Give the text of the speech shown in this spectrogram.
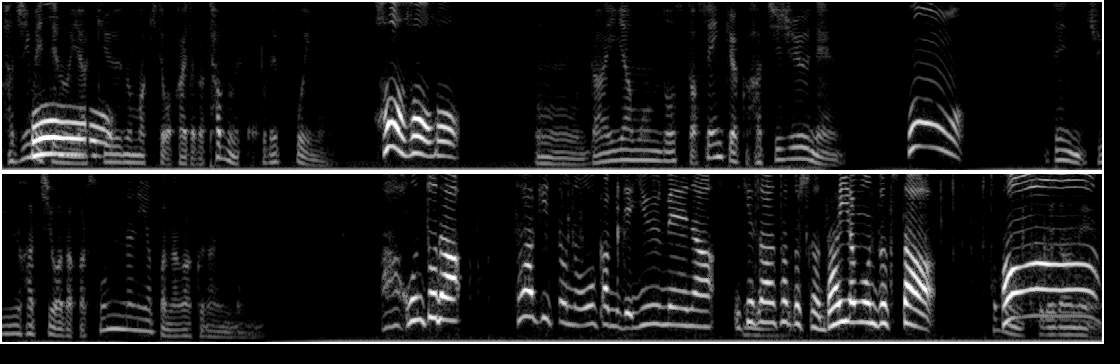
初めての野球の巻とか書いたから、多分これっぽいな。ほうほうほう。うん、ダイヤモンドスター、1980年、ほう。全18話だからそんなにやっぱ長くないんだな。あ、本当だ。サーキットの狼で有名な池澤聡のダイヤモンドスタ多分こは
